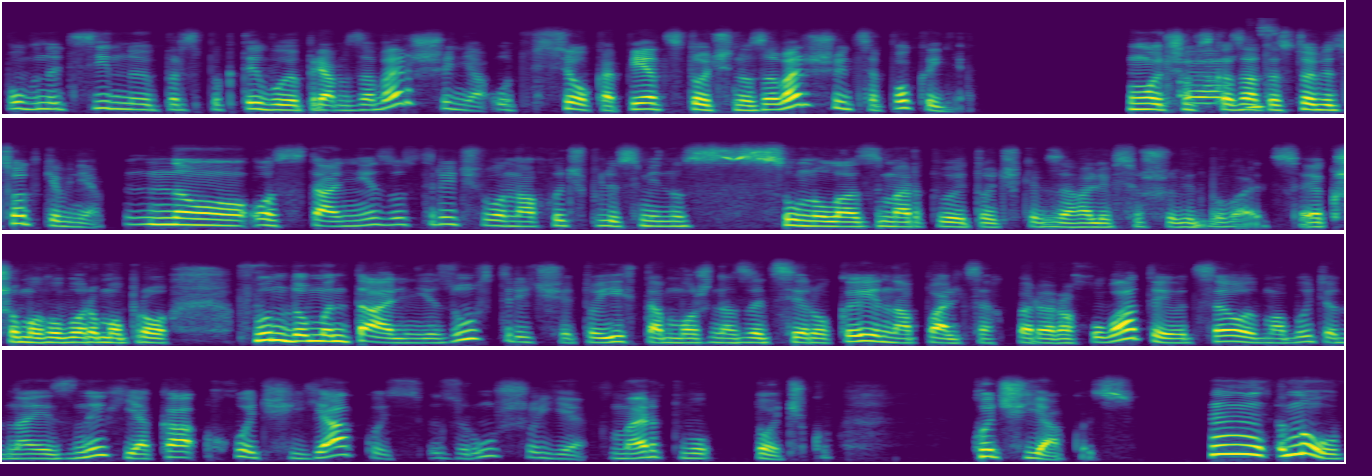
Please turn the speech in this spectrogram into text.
повноцінною перспективою прям завершення? От все, капець точно завершується, поки ні. От, щоб сказати 100% ні. Ну, остання зустріч, вона хоч плюс-мінус сунула з мертвої точки взагалі все, що відбувається. Якщо ми говоримо про фундаментальні зустрічі, то їх там можна за ці роки на пальцях перерахувати. І оце, мабуть, одна із них, яка хоч якось зрушує мертву точку. Хоч якось. Ну,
